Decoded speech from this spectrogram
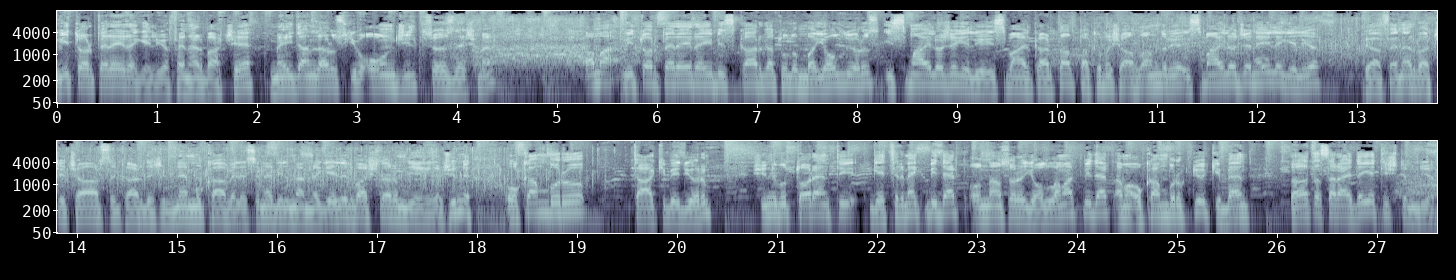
Vitor Pereira geliyor Fenerbahçe'ye. Meydan Larus gibi 10 cilt sözleşme. Ama Vitor Pereira'yı biz karga tulumba yolluyoruz. İsmail Hoca geliyor. İsmail Kartal takımı şahlandırıyor. İsmail Hoca neyle geliyor? Ya Fenerbahçe çağırsın kardeşim ne mukavelesi ne bilmem ne gelir başlarım diye geliyor. Şimdi Okan Buruk'u takip ediyorum. Şimdi bu torrenti getirmek bir dert ondan sonra yollamak bir dert ama Okan Buruk diyor ki ben Galatasaray'da yetiştim diyor.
